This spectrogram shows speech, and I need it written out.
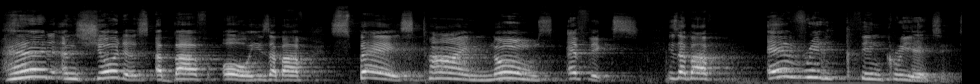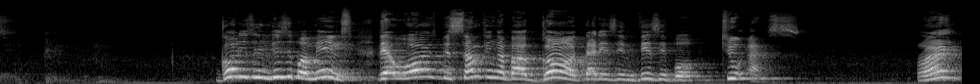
head and shoulders above all. He's above space, time, norms, ethics. He's above everything created. God is invisible means there will always be something about God that is invisible to us. Right?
